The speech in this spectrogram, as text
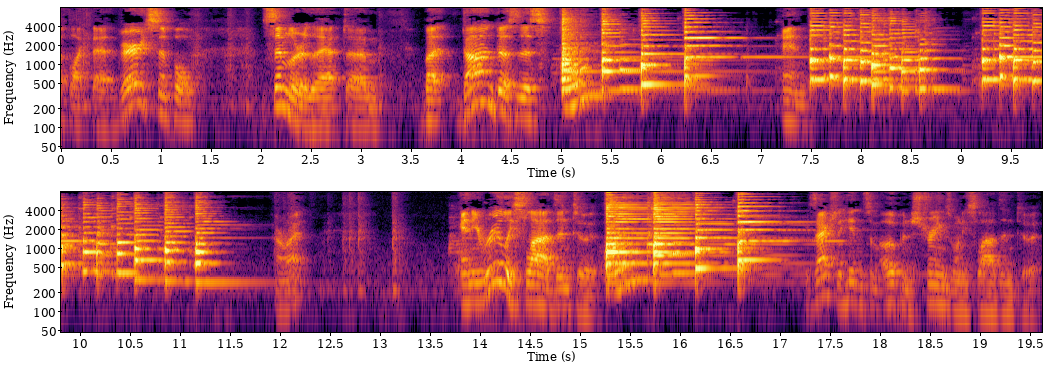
Stuff like that. Very simple, similar to that. Um, but Don does this, and all right, and he really slides into it. He's actually hitting some open strings when he slides into it.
